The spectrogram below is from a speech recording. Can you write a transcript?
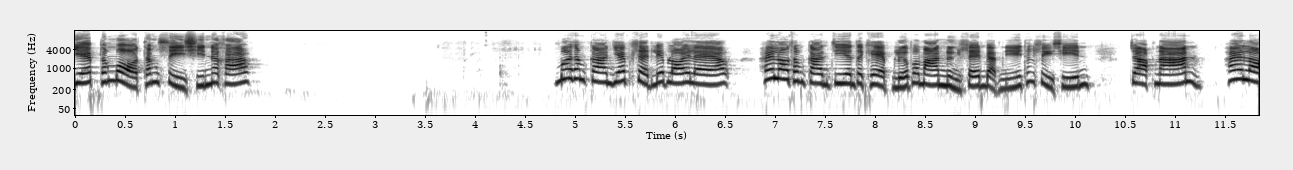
เย็บทั้งหมดทั้ง 4 ชิ้นนะคะ เมื่อทำการเย็บเสร็จเรียบร้อยแล้ว ให้เราทำการเจียนตะเข็บเหลือประมาณ 1 เซนแบบนี้ทั้ง 4 ชิ้น จากนั้น ให้เรา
